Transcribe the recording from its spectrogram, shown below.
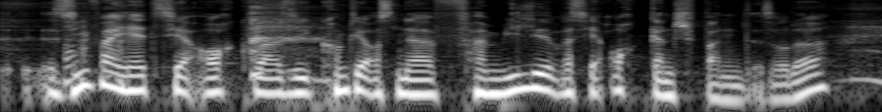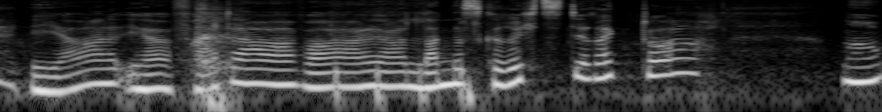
sie war jetzt ja auch quasi, kommt ja aus einer Familie, was ja auch ganz spannend ist, oder? Ja, ihr Vater war ja Landesgerichtsdirektor ne?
